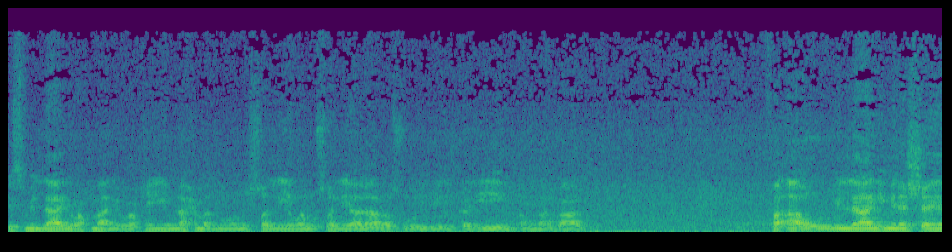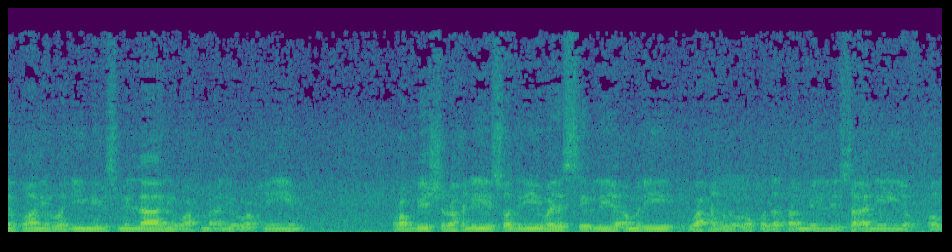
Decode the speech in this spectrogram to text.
بسم الله الرحمن الرحيم نحمد ونصلي ونصلي على رسوله الكريم أما بعد. فأعوذ بالله من الشيطان الرجيم بسم الله الرحمن الرحيم رب اشرح لي صدري ويسر لي أمري واحلل عقدة من لساني يفقه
